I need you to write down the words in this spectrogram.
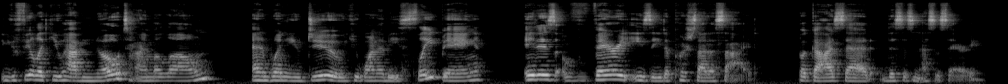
you feel like you have no time alone, and when you do, you want to be sleeping, it is very easy to push that aside. But God said, this is necessary.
